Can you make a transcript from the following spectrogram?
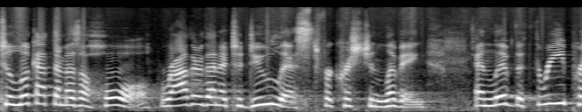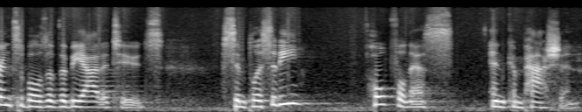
to look at them as a whole rather than a to do list for Christian living, and live the three principles of the Beatitudes simplicity, hopefulness, and compassion.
